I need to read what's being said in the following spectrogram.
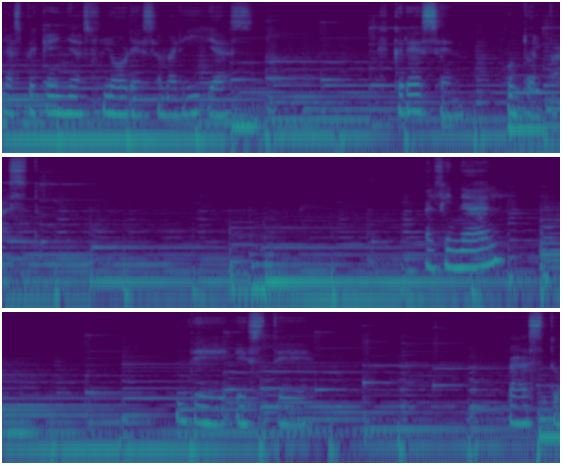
las pequeñas flores amarillas que crecen junto al pasto. Al final de este pasto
